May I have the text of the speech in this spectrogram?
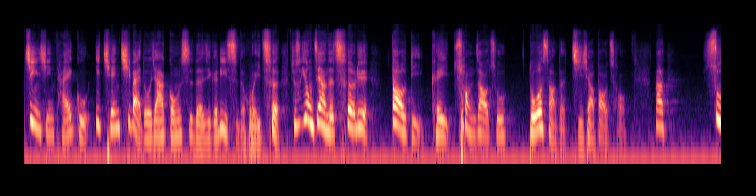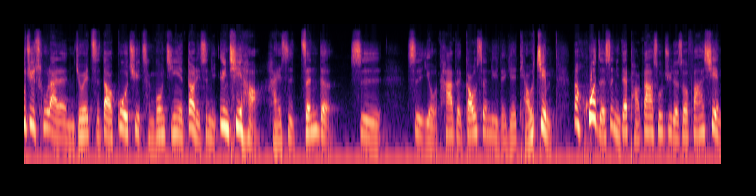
进行台股一千七百多家公司的这个历史的回测，就是用这样的策略，到底可以创造出多少的绩效报酬？那数据出来了，你就会知道过去成功经验到底是你运气好，还是真的是是有它的高胜率的一些条件？那或者是你在跑大数据的时候发现，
